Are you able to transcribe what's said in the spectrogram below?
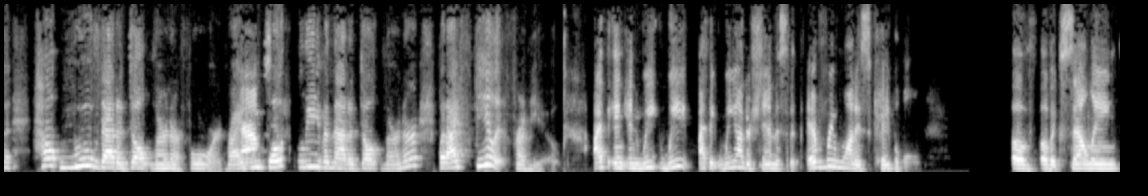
to help move that adult learner forward, right? Absolutely. We both believe in that adult learner, but I feel it from you. I and, and we we I think we understand this that everyone is capable of of excelling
